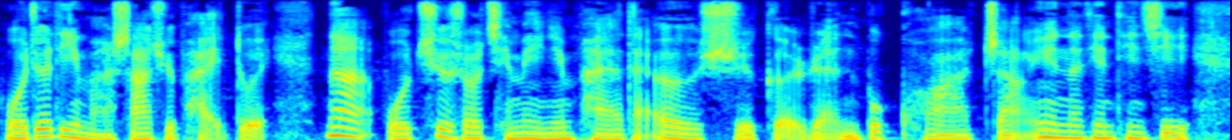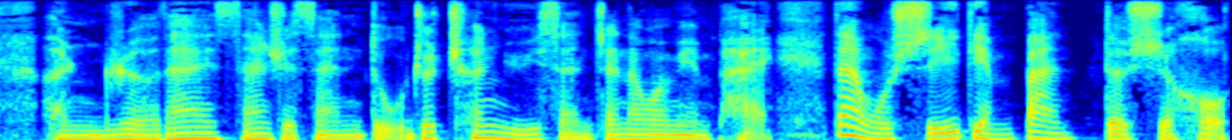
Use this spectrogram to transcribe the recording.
我就立马杀去排队。那我去的时候，前面已经排了大概二十个人，不夸张，因为那天天气很热，大概三十三度，就撑雨伞站在外面排。但我十一点半。的时候，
